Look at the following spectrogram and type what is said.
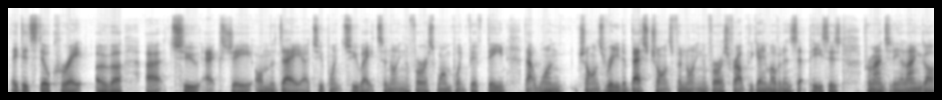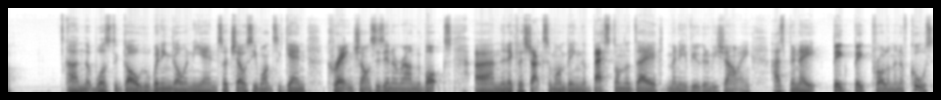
they did still create over uh, 2 xG on the day, uh, 2.28 to Nottingham Forest 1.15. That one chance, really the best chance for Nottingham Forest throughout the game, other than set pieces from Anthony Elanga um, that was the goal, the winning goal in the end. So Chelsea once again creating chances in around the box. Um, the Nicolas Jackson one being the best on the day. Many of you are going to be shouting has been a big, big problem. And of course,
